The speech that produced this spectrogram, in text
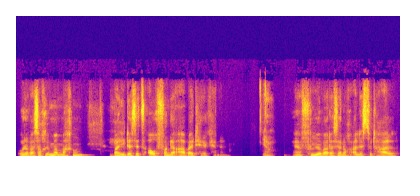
oder was auch immer machen, weil die das jetzt auch von der Arbeit her kennen. Ja. ja früher war das ja noch alles total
